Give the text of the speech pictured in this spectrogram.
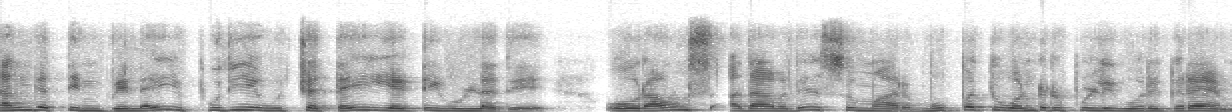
தங்கத்தின் விலை புதிய உச்சத்தை எட்டியுள்ளது. ஓர் அவுன்ஸ் அதாவது சுமார் முப்பத்து ஒன்று புள்ளி ஒரு கிராம்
